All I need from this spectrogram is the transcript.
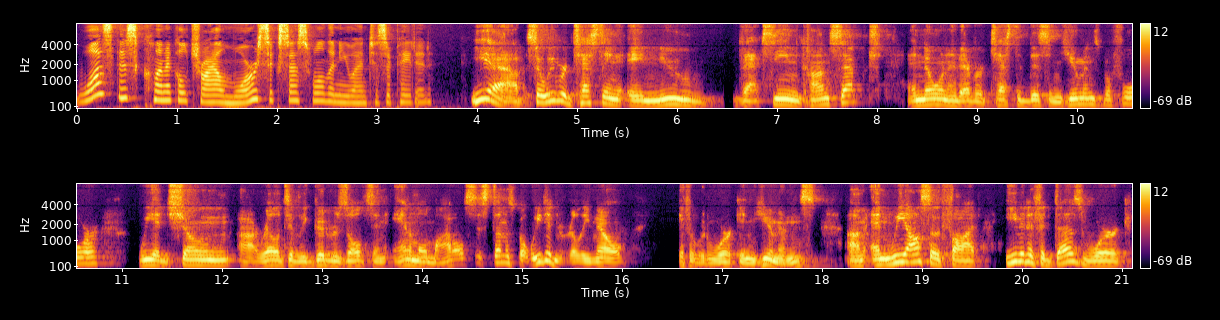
Was this clinical trial more successful than you anticipated? Yeah. So, we were testing a new vaccine concept, and no one had ever tested this in humans before. We had shown uh, relatively good results in animal model systems, but we didn't really know if it would work in humans. Um, and we also thought, even if it does work,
